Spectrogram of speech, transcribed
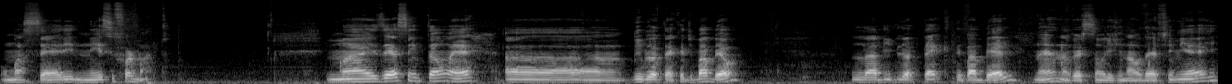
uma série nesse formato. Mas essa então é a Biblioteca de Babel, La Bibliothèque de Babel, né, na versão original da FMR,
